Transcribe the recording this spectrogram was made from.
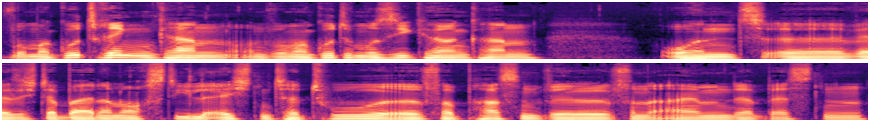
wo man gut trinken kann und wo man gute Musik hören kann. Und äh, wer sich dabei dann auch stilechten Tattoo äh, verpassen will von einem der besten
